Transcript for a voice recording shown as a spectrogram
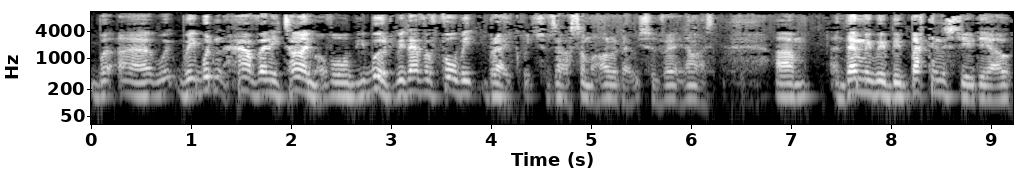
but uh, we, we wouldn't have any time off, or we would. We'd have a four week break, which was our summer holiday, which was very nice. Um, and then we would be back in the studio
